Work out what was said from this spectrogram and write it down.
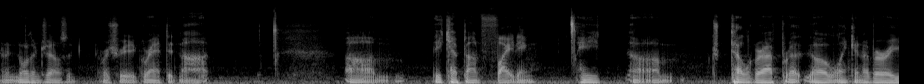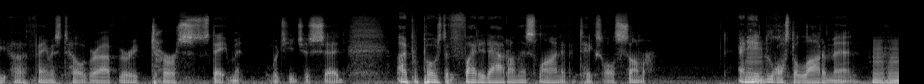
Northern generals had retreated, Grant did not. Um, he kept on fighting. He um, telegraphed uh, Lincoln a very uh, famous telegraph, very terse statement, which he just said, "I propose to fight it out on this line if it takes all summer." And mm. he'd lost a lot of men. Mm-hmm.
